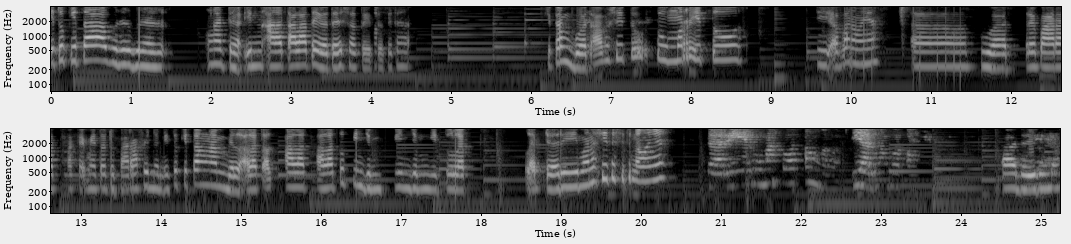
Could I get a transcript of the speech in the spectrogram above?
itu kita bener-bener ngadain alat-alat ya tes waktu itu. Kita kita membuat apa sih itu? Tumor itu. Di apa namanya? Uh, buat preparat pakai metode parafin. Dan itu kita ngambil alat-alat alat tuh pinjem pinjem gitu lab lab dari mana sih tes itu namanya? Dari rumah potong, iya rumah potong. Ah dari rumah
